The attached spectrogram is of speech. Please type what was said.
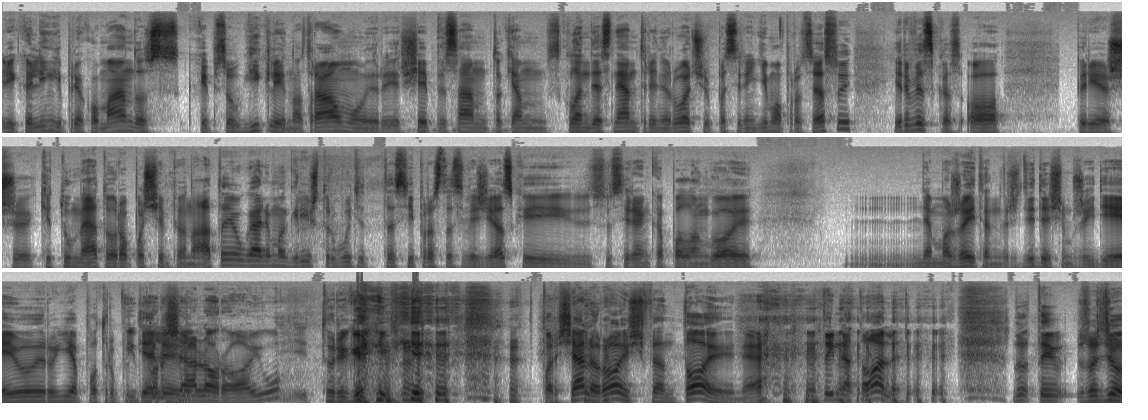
reikalingi prie komandos kaip saugikliai nuo traumų ir, ir šiaip visam tokiam sklandesniam treniruočio ir pasirengimo procesui ir viskas. O prieš kitų metų Europos čempionatą jau galima grįžti turbūt į tas įprastas vėžės, kai susirenka palangoj nemažai ten virš 20 žaidėjų ir jie po Į truputėlį... paršelio rojų, Turi galimybę. Paršelio rojų šventoji, ne? tai netoli. nu, tai, žodžiu,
